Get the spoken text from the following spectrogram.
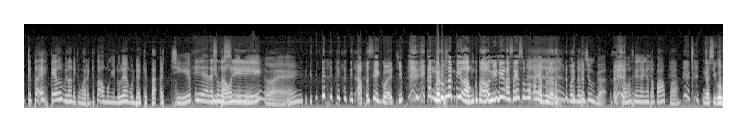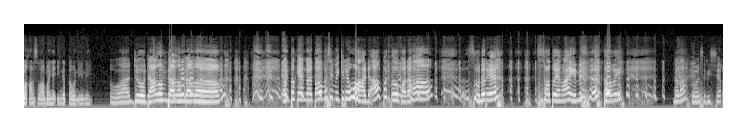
kita eh kayak lu bilang deh kemarin kita omongin dulu yang udah kita achieve Iya, di resolusi tahun ini. Apa sih yang gue achieve? Kan barusan bilang ke tahun ini rasanya semua kayak blur. Bener juga. Sama sekali gak ingat apa-apa. Enggak sih, gue bakal selamanya inget tahun ini. Waduh, dalam dalam dalam. Untuk yang nggak tahu pasti mikirnya wah ada apa tuh padahal sebenarnya sesuatu yang lain. Tapi Gak lah, gak usah di-share.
